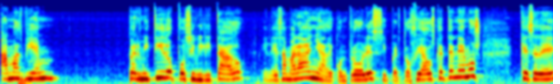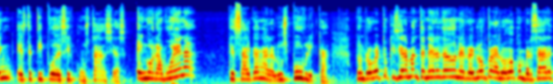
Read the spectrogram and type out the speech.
ha más bien permitido, posibilitado en esa maraña de controles hipertrofiados que tenemos, que se den este tipo de circunstancias. Enhorabuena que salgan a la luz pública. Don Roberto, quisiera mantener el dedo en el reglón para luego conversar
